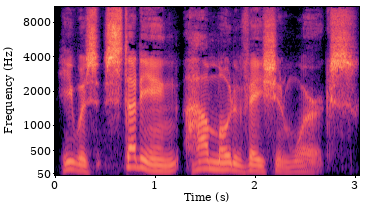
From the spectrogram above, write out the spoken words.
he was studying how motivation works.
